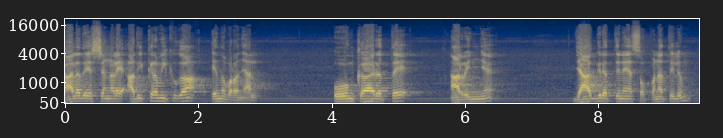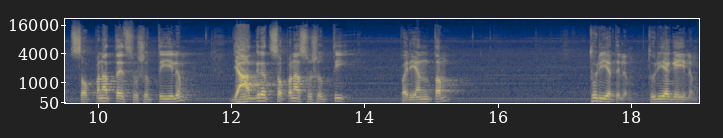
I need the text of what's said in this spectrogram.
കാലദേശങ്ങളെ അതിക്രമിക്കുക എന്ന് പറഞ്ഞാൽ ഓങ്കാരത്തെ അറിഞ്ഞ് ജാഗ്രത്തിനെ സ്വപ്നത്തിലും സ്വപ്നത്തെ സുഷുപ്തിയിലും ജാഗ്രത് സ്വപ്ന സുഷുപ്തി പര്യന്തം തുര്യത്തിലും തുര്യകയിലും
